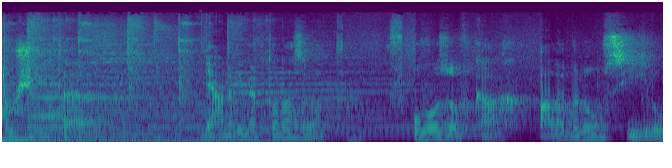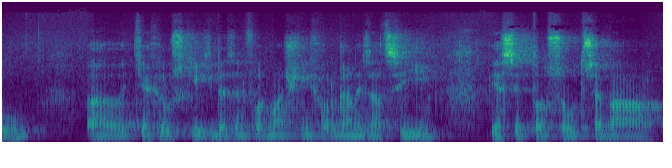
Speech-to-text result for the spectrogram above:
Tušíte, já nevím, jak to nazvat, uvozovkách palebnou sílu eh, těch ruských dezinformačních organizací, jestli to jsou třeba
